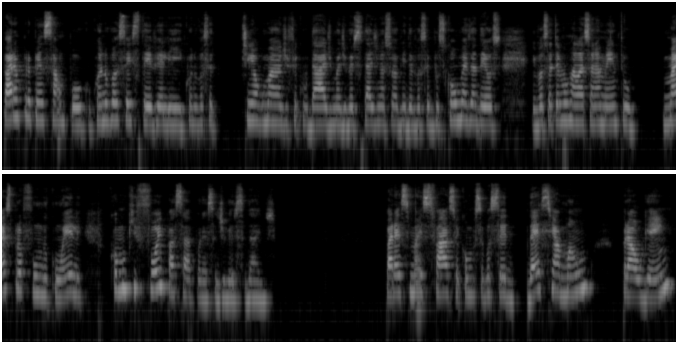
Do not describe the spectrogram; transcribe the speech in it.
para para pensar um pouco, quando você esteve ali, quando você tinha alguma dificuldade, uma adversidade na sua vida, você buscou mais a Deus e você teve um relacionamento mais profundo com ele, como que foi passar por essa diversidade. Parece mais fácil, é como se você desse a mão para alguém,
